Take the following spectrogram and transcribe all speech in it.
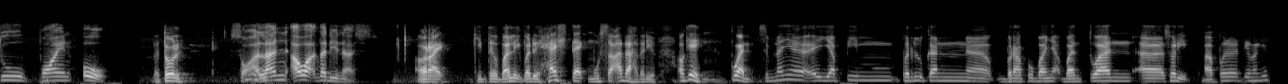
2.0. Betul. Soalan mm. awak tadi Nas. Alright. Kita balik pada hashtag Musaadah tadi. Okey, hmm. Puan, sebenarnya eh, Yapim perlukan uh, berapa banyak bantuan, uh, sorry, hmm. apa dia panggil?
